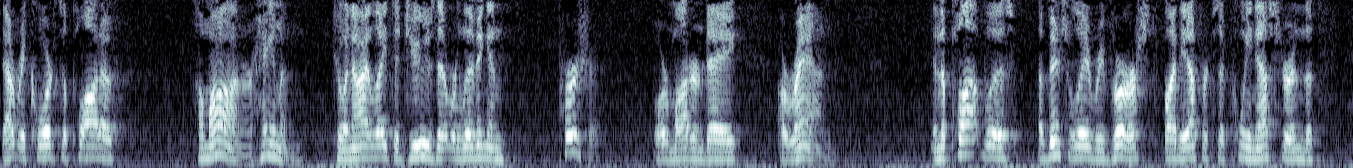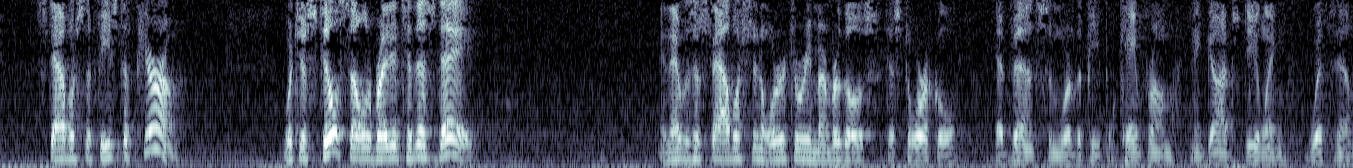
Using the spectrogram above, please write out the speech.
That records the plot of Haman or Haman to annihilate the Jews that were living in Persia or modern day Iran. And the plot was eventually reversed by the efforts of Queen Esther and the, established the Feast of Purim, which is still celebrated to this day. And that was established in order to remember those historical events and where the people came from and God's dealing with them.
